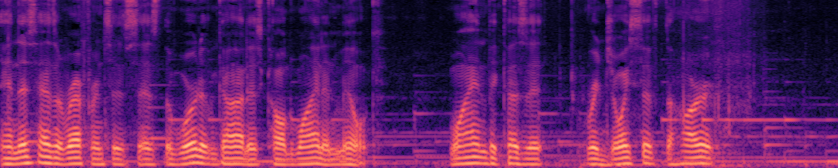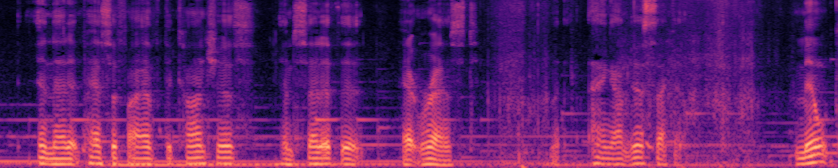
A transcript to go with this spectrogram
And this has a reference. It says, The word of God is called wine and milk. Wine because it rejoiceth the heart, in that it pacifieth the conscience and setteth it at rest. Hang on just a second. Milk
